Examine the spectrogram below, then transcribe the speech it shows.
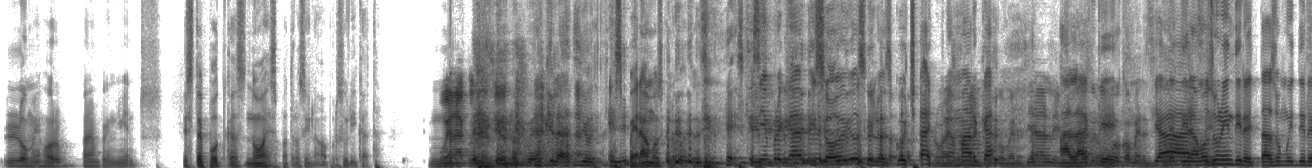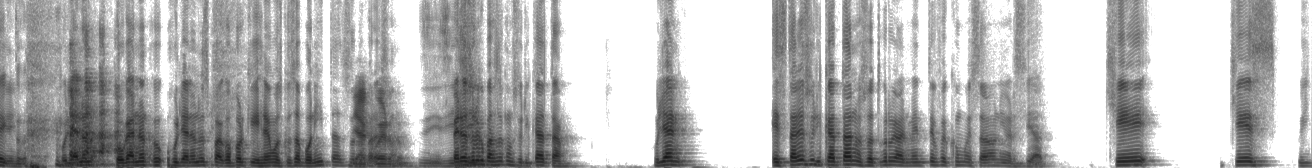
lo mejor para emprendimientos. Este podcast no es patrocinado por Suricata. Buena No. aclaración. Buena aclaración. sí. Esperamos que lo patrocine. Es que Sí, siempre sí, cada sí. episodio, si lo escucha en No una marca, comercial, a la que comercial, le tiramos sí. un indirectazo muy directo. Sí. Juliano, Juliano, Juliano nos pagó porque dijéramos cosas bonitas. De acuerdo. Sí, sí, Pero eso es lo que pasa con Suricata. Julián, estar en Suricata nosotros realmente fue como estar en la universidad. ¿Qué, qué es, y,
